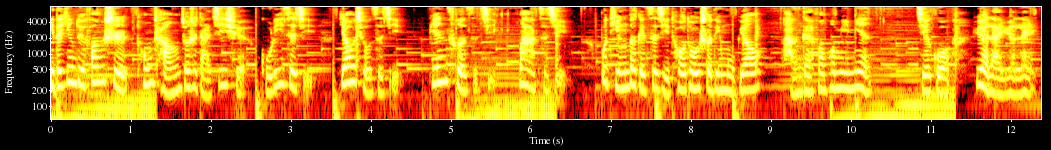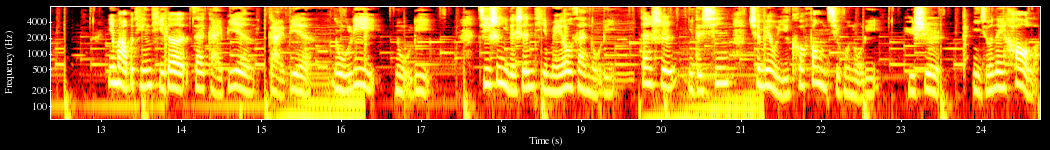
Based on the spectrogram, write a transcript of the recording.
你的应对方式通常就是打鸡血，鼓励自己，要求自己，鞭策自己，骂自己，不停的给自己偷偷设定目标，涵盖方方面面，结果越来越累。你马不停蹄的在改变，改变，努力，努力，即使你的身体没有在努力，但是你的心却没有一刻放弃过努力。于是你就内耗了。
